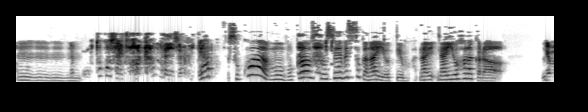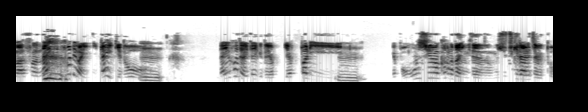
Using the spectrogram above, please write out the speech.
うんうんうんうん。男じゃないとわかんないじゃん、みたいや、そこはもう僕はその性別とかないよっていう内内容派だから、いや、まあ、その内容派では痛いけど、うん、内容派では痛いけど、ややっぱり、うん、やっぱ温州の体にみたいなのを見せつけられちゃうと、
